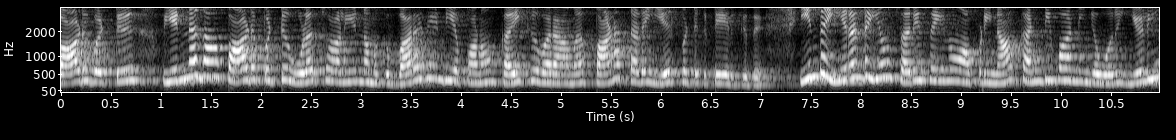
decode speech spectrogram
பாடுபட்டு என்னதான் பாடுபட்டு உழைச்சாலையும் நமக்கு வர வேண்டிய பணம் கைக்கு வராமல் பணத்தடை ஏற்பட்டுக்கிட்டே இருக்குது. இந்த இரண்டையும் சரி செய்யணும் அப்படின்னா கண்டிப்பாக நீங்கள் ஒரு எளிய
